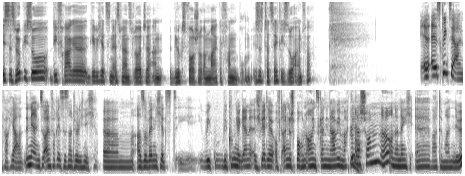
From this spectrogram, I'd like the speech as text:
Ist es wirklich so? Die Frage gebe ich jetzt in SWRs Leute an Glücksforscherin Maike Vandenboom. Ist es tatsächlich so einfach? Äh, es klingt sehr einfach, ja. Nein, so einfach ist es natürlich nicht. Ähm, also wenn ich jetzt, wir, wir, gucken ja gerne, ich werde ja oft angesprochen, oh, in Skandinavien macht genau. ihr das schon? Ne? Und dann denke ich, äh, warte mal, nö.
